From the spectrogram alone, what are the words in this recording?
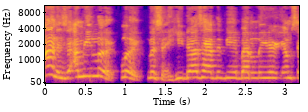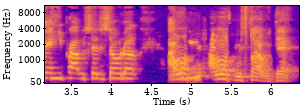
honest. I mean, look, look, listen. He does have to be a better leader. You know what I'm saying he probably should have showed up. I want, you, I want you to start with that.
